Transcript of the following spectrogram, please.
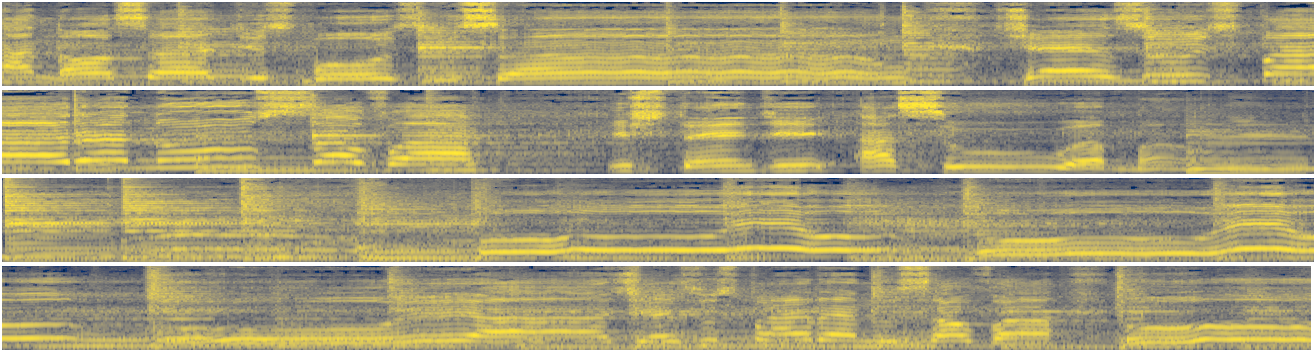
à nossa disposição. Jesus, para nos salvar, estende a sua mão. Oh, eu, oh, eu, oh, eu, Jesus, para nos salvar. Oh,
